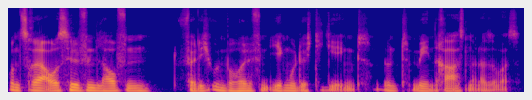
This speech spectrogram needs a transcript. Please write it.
unsere Aushilfen laufen völlig unbeholfen irgendwo durch die Gegend und mähen Rasen oder sowas.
